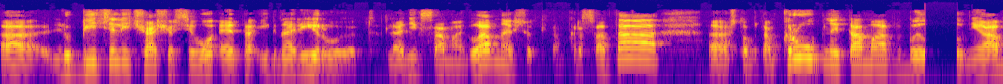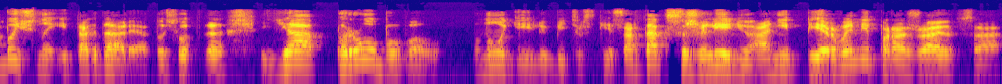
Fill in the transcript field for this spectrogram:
Э, любители чаще всего это игнорируют. Для них самое главное все-таки там красота, чтобы там крупный томат был, необычный и так далее. То есть вот я пробовал многие любительские сорта, к сожалению, они первыми поражаются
